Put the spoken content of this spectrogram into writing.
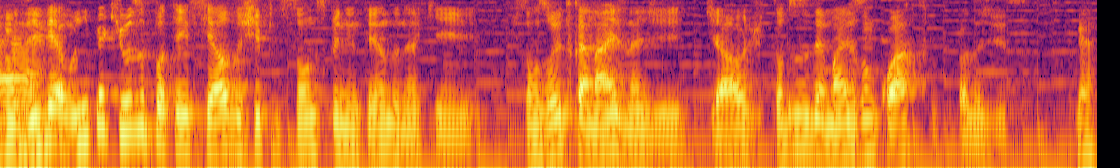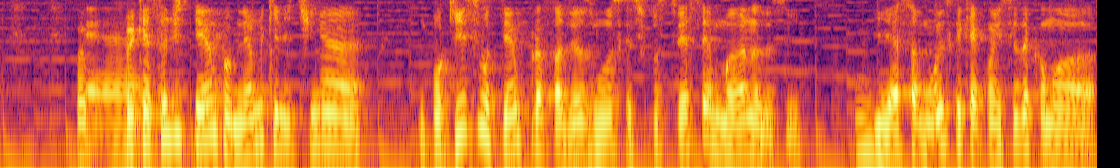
Inclusive é a única que usa o potencial do chip de som do Super Nintendo, né? Que, que são os oito canais né, de, de áudio. Todos os demais usam quatro por causa disso. É. Foi, É. foi questão de tempo. Eu me lembro que ele tinha um pouquíssimo tempo pra fazer as músicas, tipo, uns três semanas, assim. Uhum. E essa música, que é conhecida como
